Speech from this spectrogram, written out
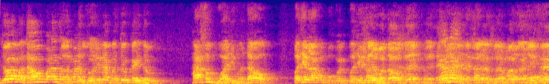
જો વધાવો પડે તો બધું કહી દઉં. હા ભુવાજી વધાવો? પજે લાગો પોપોય પજે લાગો. બતાવો છે માતાજી છે.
